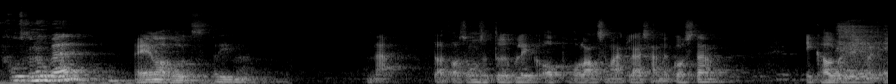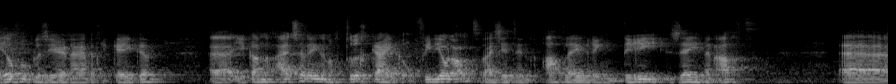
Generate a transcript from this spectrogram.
Goed genoeg, Ben? Helemaal goed. Prima. Nou, dat was onze terugblik op Hollandse makelaars aan de Costa. Ik hoop dat jullie met heel veel plezier naar hebben gekeken. Eh, je kan de uitzendingen nog terugkijken op Videoland. Wij zitten in aflevering 3, 7 en 8. Eh,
